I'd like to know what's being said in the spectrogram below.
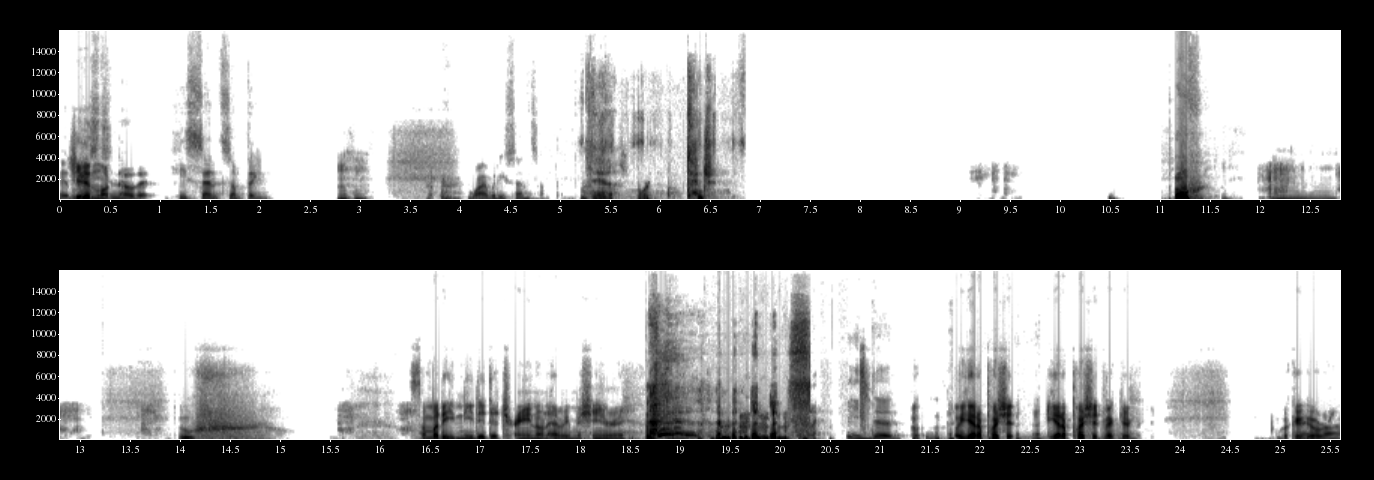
At She least didn't look. to know that he sent something. hmm Why would he send something? yeah, more tension. Oh, Mm. Oof. Somebody needed to train on heavy machinery. he did. Well, you got to push it. You got to push it, Victor. What could go wrong?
